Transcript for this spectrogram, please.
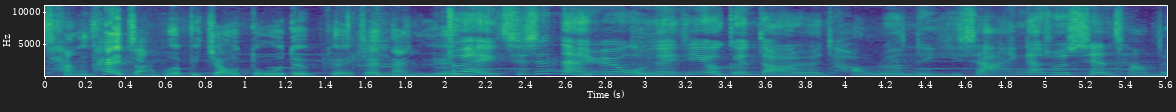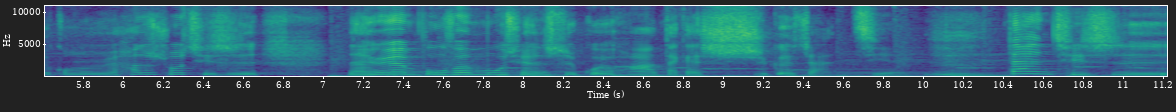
常态展会比较多，对不对？在南院。对，其实南院我那天有跟导览员讨论了一下，应该说现场的工作人员，他是说，其实南院部分目前是规划大概十个展间，嗯，但其实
